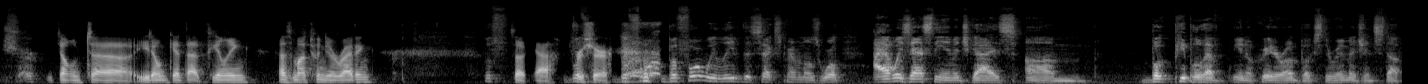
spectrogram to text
Sure. you don't uh, you don't get that feeling as much when you're writing. So yeah, for sure. before, before we leave the sex criminals world, I always ask the image guys, um, book people who have you know create their own books through image and stuff.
